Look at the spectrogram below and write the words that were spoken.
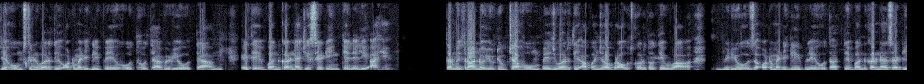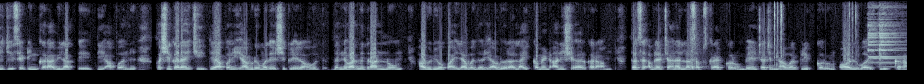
जे होम स्क्रीनवरती ऑटोमॅटिकली प्ले होत होत्या व्हिडिओ त्या येथे बंद करण्याची सेटिंग केलेली आहे. तर मित्रांनो यूट्यूबच्या होम पेजवरती आपण जेव्हा ब्राउज करतो तेव्हा व्हिडिओज ऑटोमॅटिकली प्ले होतात. ते बंद करण्यासाठी जी सेटिंग करावी लागते ती आपण कशी करायची ते आपण ह्या व्हिडिओमध्ये शिकलेलो आहोत. धन्यवाद मित्रांनो. हा व्हिडिओ पाहिल्याबद्दल ह्या व्हिडिओला लाईक कमेंट आणि शेअर करा. तसंच आपल्या चॅनलला सबस्क्राईब करून बेलच्या चिन्हावर क्लिक करून ऑल वर क्लिक करा.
